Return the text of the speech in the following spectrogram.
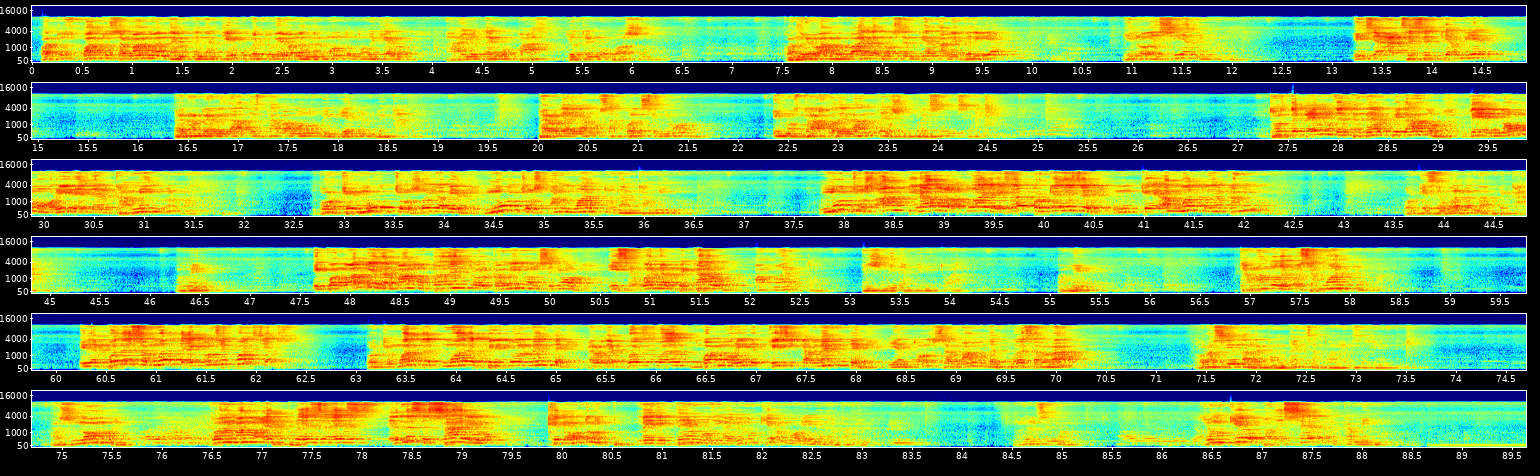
¿Cuántos, cuántos hermanos en el, tiempo que tuvieron en el mundo no dijeron, ah, yo tengo paz, yo tengo gozo? Cuando iban a los bailes no sentían alegría. Y lo decían, hermano. Y se, se sentían bien. Pero en realidad estaba uno viviendo en pecado. Pero de allá nos sacó el Señor y nos trajo delante de su presencia. Entonces debemos de tener cuidado de no morir en el camino, hermano. Porque muchos, oiga bien, muchos han muerto en el camino. Muchos han tirado la toalla. ¿Y sabe por qué dice que han muerto en el camino? Porque se vuelven a pecar. Amén. Y cuando alguien, hermano, está dentro del camino del Señor y se vuelve al pecado, ha muerto en su vida espiritual. Amén. Está hablando de esa muerte, hermano. Y después de esa muerte hay consecuencias. Porque muerte, muere espiritualmente, pero después va a morir físicamente. Y entonces, hermano, después habrá, ahora sí, una recompensa para esa gente. A su nombre. Entonces, hermano, es, es, es necesario que nosotros meditemos, diga, yo no quiero morir en el camino. Gloria al Señor. Yo no quiero padecer en el camino.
